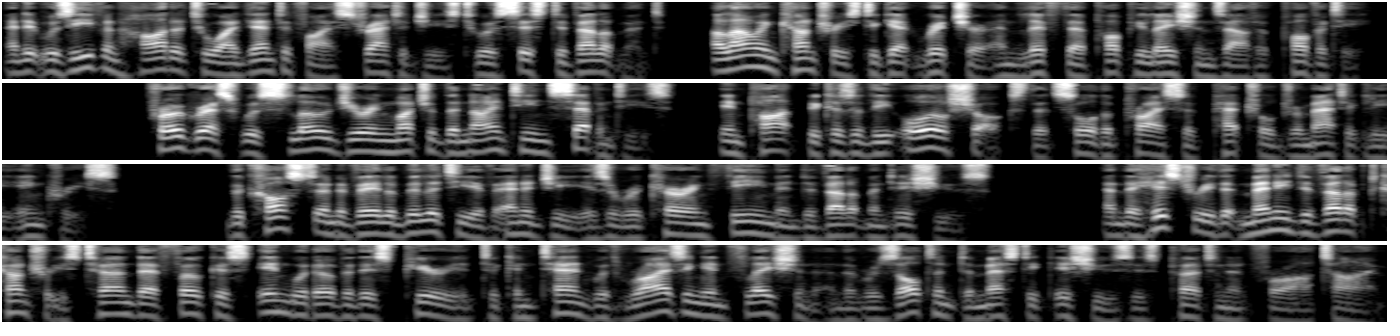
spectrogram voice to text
And it was even harder to identify strategies to assist development, allowing countries to get richer and lift their populations out of poverty. Progress was slow during much of the 1970s, in part because of the oil shocks that saw the price of petrol dramatically increase. The cost and availability of energy is a recurring theme in development issues. And the history that many developed countries turned their focus inward over this period to contend with rising inflation and the resultant domestic issues is pertinent for our time.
